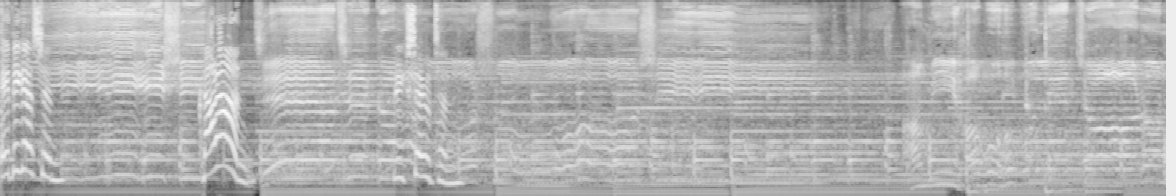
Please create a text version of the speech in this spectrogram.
এদিকে আসেন। দাঁড়ান। রিক্সায় উঠেন। আমি হব বলে চরণ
